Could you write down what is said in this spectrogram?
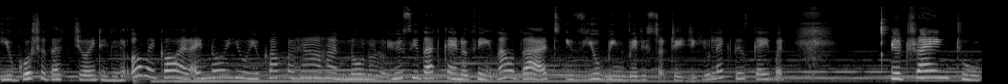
You go to that joint and like, oh my god, I know you, you come from, ha. no, no, no. You see that kind of thing. Now that is you being very strategic. You like this guy, but you're trying to,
